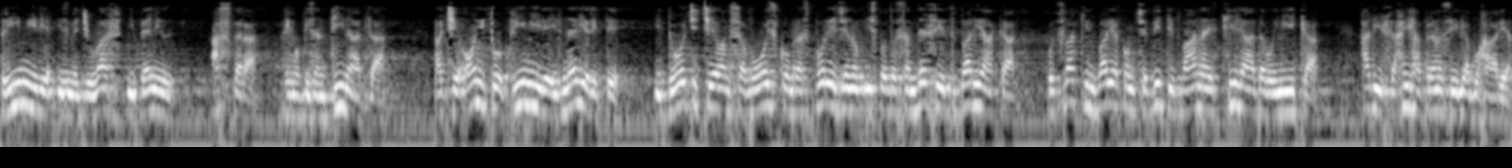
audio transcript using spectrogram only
primirje između vas i Benil Aspera, rimobizantinaca pa će oni to primirje iznevjeriti i doći će vam sa vojskom raspoređenom ispod 80 barjaka pod svakim barjakom će biti 12.000 vojnika hadis sahiha prenosi ga Buharija.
